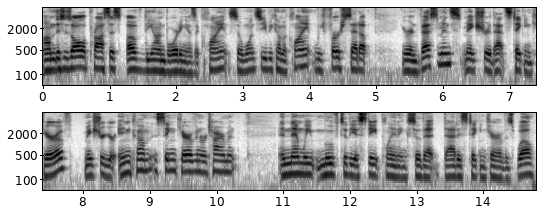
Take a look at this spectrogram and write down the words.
Um, this is all a process of the onboarding as a client. So once you become a client, we first set up your investments, make sure that's taken care of, make sure your income is taken care of in retirement, and then we move to the estate planning so that that is taken care of as well.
